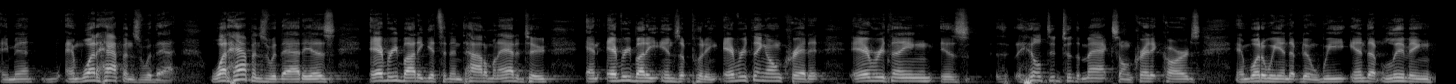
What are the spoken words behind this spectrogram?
Amen. And what happens with that? What happens with that is everybody gets an entitlement attitude and everybody ends up putting everything on credit. Everything is hilted to the max on credit cards. And what do we end up doing? We end up living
